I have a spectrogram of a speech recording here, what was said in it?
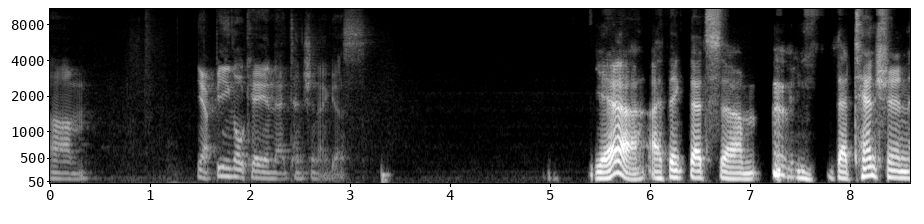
um, yeah, being okay in that tension, I guess. Yeah, I think that's um, that tension.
